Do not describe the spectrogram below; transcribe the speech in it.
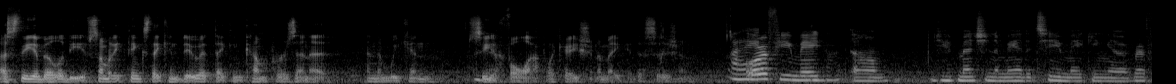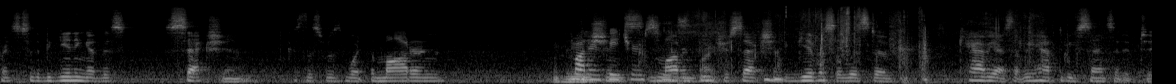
us the ability, if somebody thinks they can do it, they can come present it, and then we can see a full application and make a decision. I- or if you made, um, you'd mentioned Amanda too, making a reference to the beginning of this section, because this was what, the modern Modern features, Modern yes. feature section, to give us a list of caveats that we have to be sensitive to.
